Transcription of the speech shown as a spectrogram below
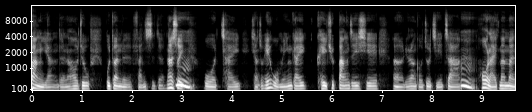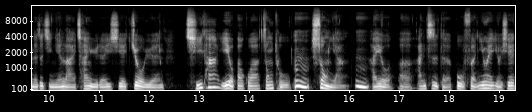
放养的，然后就不断的繁殖的。那所以我才想说，哎，我们应该可以去帮这些呃流浪狗做结扎。嗯，后来慢慢的这几年来参与了一些救援。其他也有包括中途嗯送养嗯还有呃安置的部分，因为有些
